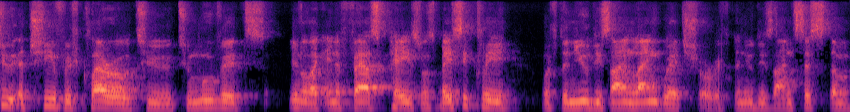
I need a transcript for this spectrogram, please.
to achieve with Claro to, to move it you know, like in a fast pace was basically with the new design language or with the new design system,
